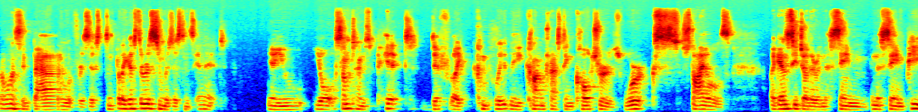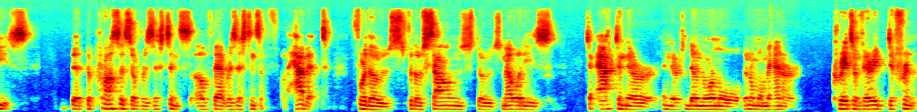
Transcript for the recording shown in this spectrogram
I don't want to say battle of resistance, but I guess there is some resistance in it. You know, you you'll sometimes pit different like completely contrasting cultures, works, styles against each other in the same in the same piece. The the process of resistance of that resistance of, of habit for those for those sounds, those melodies to act in their in their their normal their normal manner creates a very different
